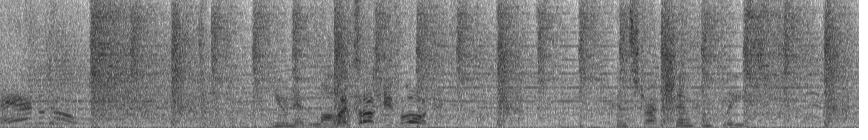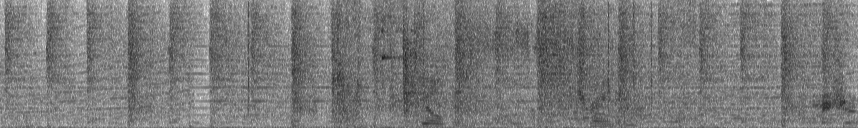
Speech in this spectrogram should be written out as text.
And go! Unit My truck is loaded. Construction complete. Building. Training. Mission,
